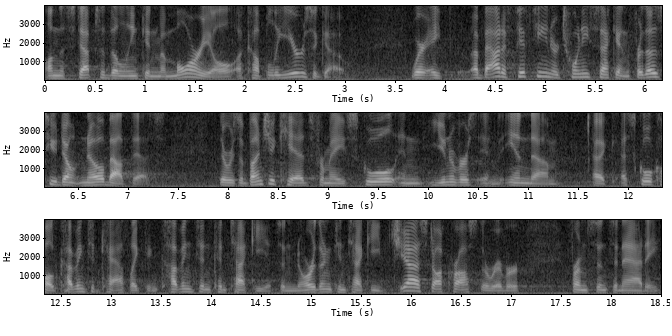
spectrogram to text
on the steps of the Lincoln Memorial a couple of years ago, where a, about a 15 or 20 second, for those who don't know about this, there was a bunch of kids from a school in, univers- in, in um, a, a, school called Covington Catholic in Covington, Kentucky. It's in northern Kentucky, just across the river from Cincinnati,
